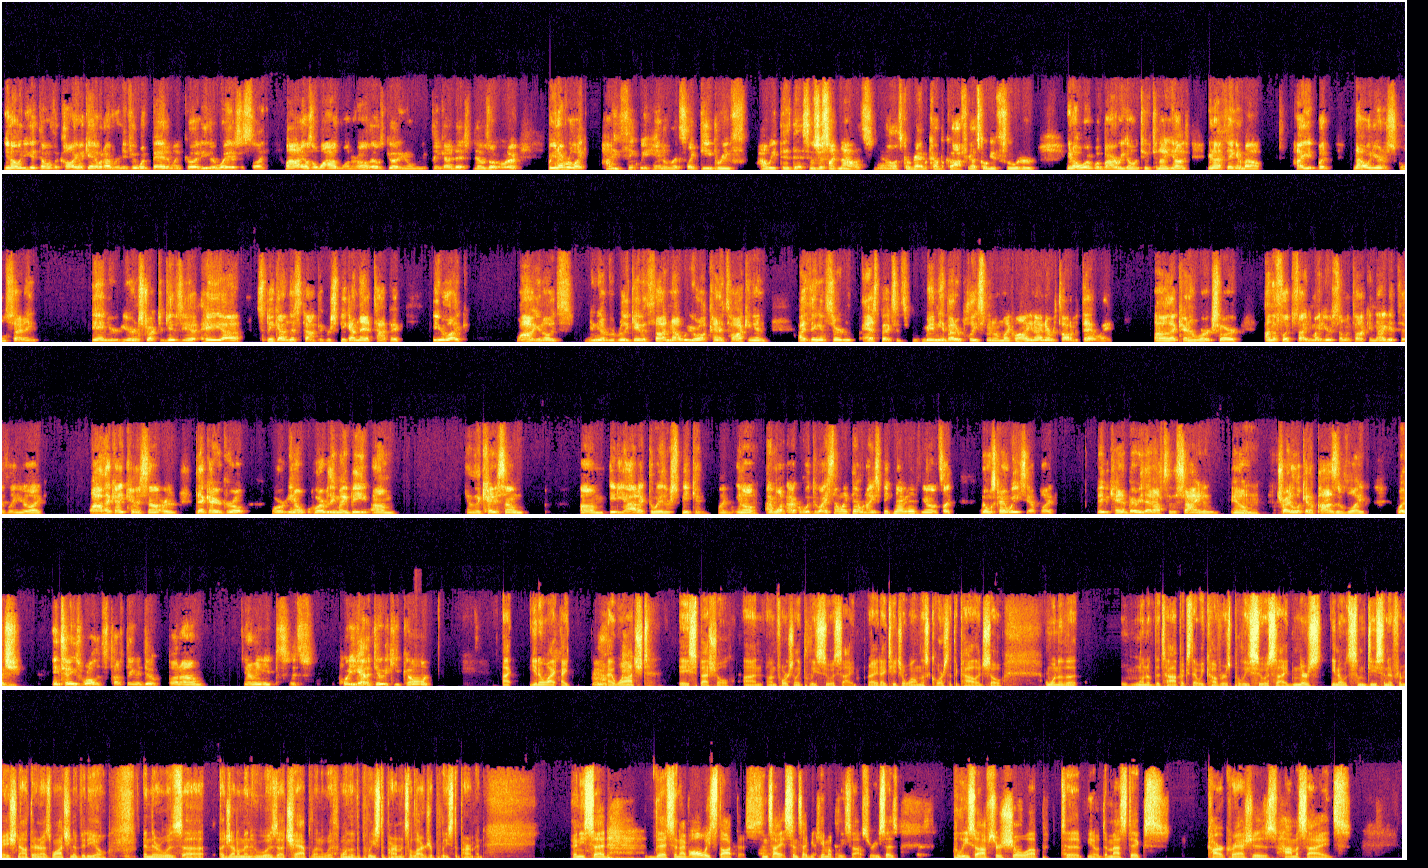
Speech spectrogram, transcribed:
you know, when you get done with a call, you're like, yeah, whatever. And if it went bad, it went good. Either way, it's just like, wow, that was a wild one, or oh, that was good. You know, thank God that that was whatever. But you never like, how do you think we handle? Let's like debrief how we did this. It was just like, no, let's you know, let's go grab a cup of coffee. Let's go get food, or you know, what, what bar are we going to tonight? You know, you're not thinking about how you. But now when you're in a school setting, and your your instructor gives you, hey, uh, speak on this topic or speak on that topic, you're like, wow, you know, it's you never really gave it thought. Now we're all kind of talking, and I think in certain aspects, it's made me a better policeman. I'm like, oh, you know, I never thought of it that way uh, that kind of works. Or on the flip side, you might hear someone talking negatively, and you're like, wow, that guy kind of sound, or that guy or girl, or you know, whoever they may be, um, you know, they kind of sound um, idiotic the way they're speaking. Like, you know, mm-hmm. I want, I, what, do I sound like that when I speak negative? You know, it's like it almost kind of wakes you up. Like, maybe kind of bury that off to the side, and you know, mm-hmm. try to look at a positive light, which. Mm-hmm. In today's world, it's a tough thing to do, but um, you know, I mean, it's it's what you got to do to keep going. I, you know, I, I, I watched a special on unfortunately police suicide. Right, I teach a wellness course at the college, so one of the one of the topics that we cover is police suicide, and there's you know some decent information out there. And I was watching a video, and there was uh, a gentleman who was a chaplain with one of the police departments, a larger police department, and he said this, and I've always thought this since I since I became a police officer. He says police officers show up to you know domestics, car crashes, homicides,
